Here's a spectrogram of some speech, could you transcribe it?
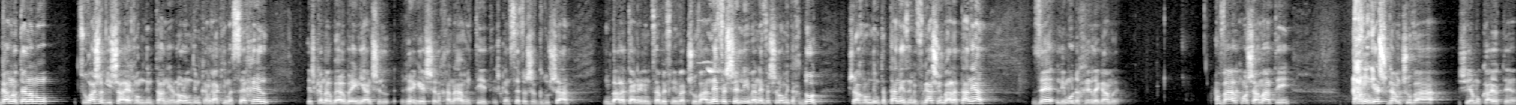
גם נותן לנו צורה של גישה, איך לומדים טניה. לא לומדים כאן רק עם השכל, יש כאן הרבה הרבה עניין של רגש, של הכנה אמיתית, יש כאן ספר של קדושה, אם בעל התניא נמצא בפנים והתשובה, הנפש שלי והנפש שלו מתאחדות, כשאנחנו לומדים את התניא, זה מפגש עם בעל התניא, זה לימוד אחר לגמרי. אבל כמו שאמרתי, יש גם תשובה שהיא עמוקה יותר,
